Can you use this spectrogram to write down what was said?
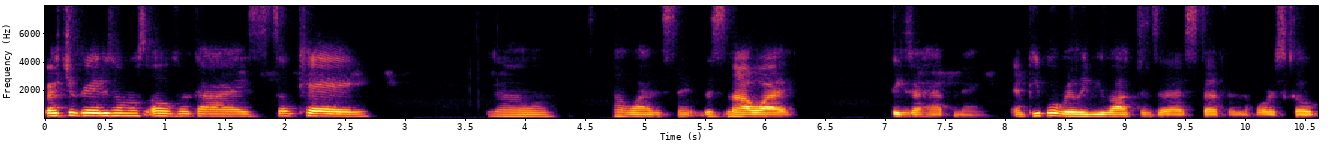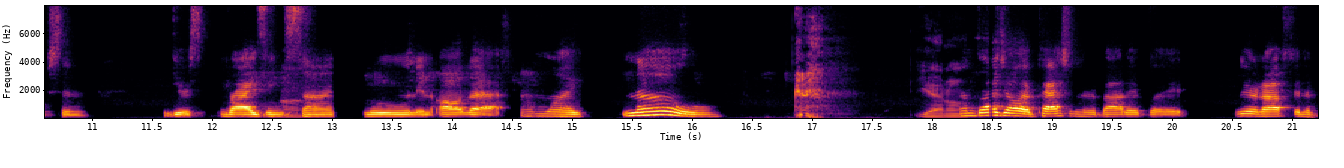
retrograde is almost over, guys. It's okay. No, not why this thing. This is not why things are happening. And people really be locked into that stuff and the horoscopes and your rising sun, moon, and all that. I'm like, no. Yeah, I don't. I'm glad y'all are passionate about it, but we are not going to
